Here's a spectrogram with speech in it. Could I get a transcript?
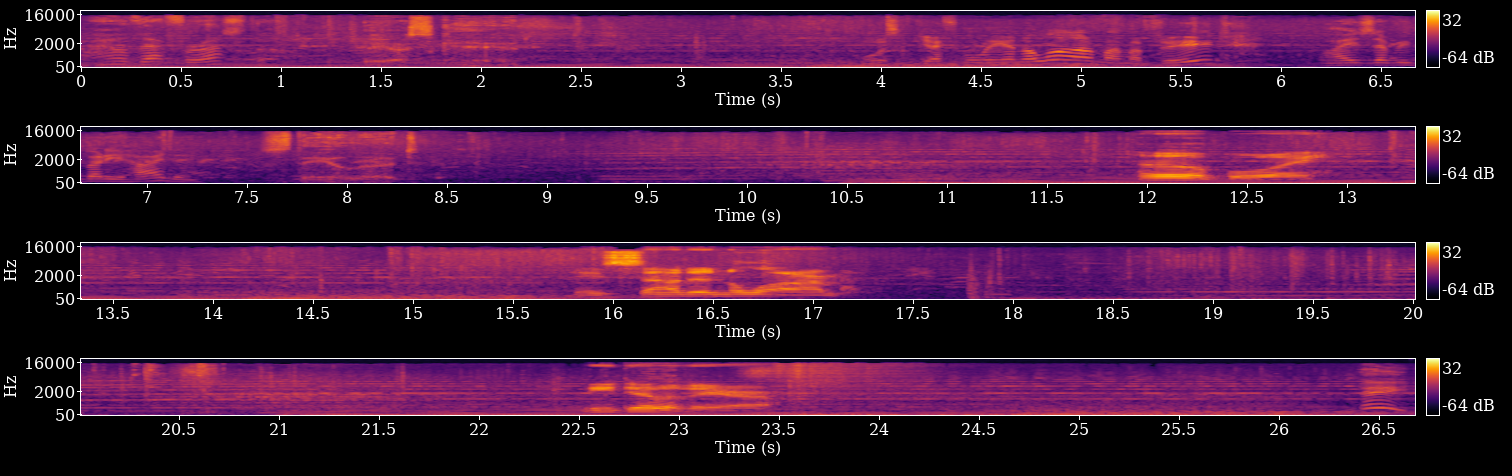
Why Wild that for us, though. They are scared. Most definitely an alarm, I'm afraid. Why is everybody hiding? Stay alert. Oh boy. He sounded an alarm. Need elevator. Hey,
